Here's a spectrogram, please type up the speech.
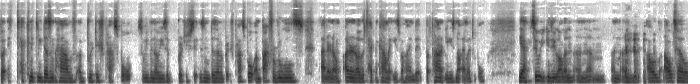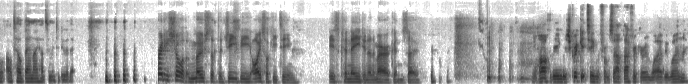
but technically doesn't have a British passport. So even though he's a British citizen, doesn't have a British passport, and BAFA rules. I don't know. I don't know the technicalities behind it, but apparently he's not eligible. Yeah, see what you can do, Alan, and um, and, and I'll I'll tell I'll tell Ben I had something to do with it. Pretty sure that most of the GB ice hockey team is Canadian and American, so. well, half of the English cricket team were from South Africa and whatever, weren't they?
